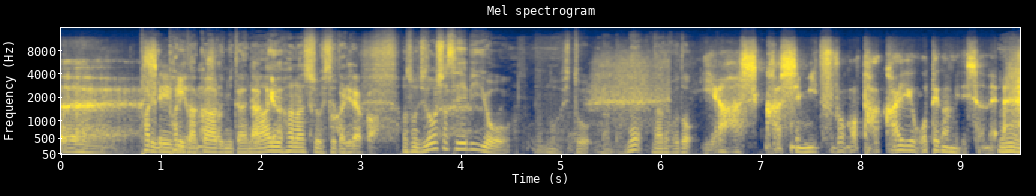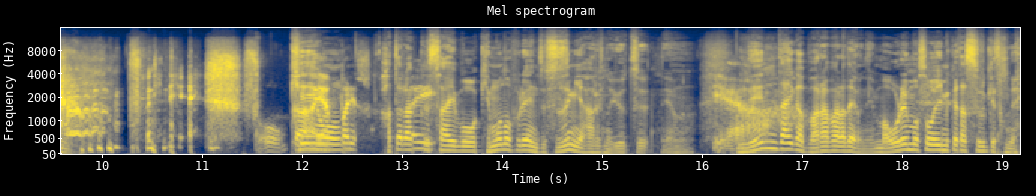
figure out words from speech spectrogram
えーパリ、パリダカールみたいな、ああいう話をしてたけど、パリダカーあその自動車整備業の人なんだね。なるほど。いやー、しかし密度の高いお手紙でしたね。うん。本当にね。そうか、やっぱり。働く細胞、獣フレンズ、鈴宮春日の憂鬱。年代がバラバラだよね。まあ俺もそういう見方するけどね。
